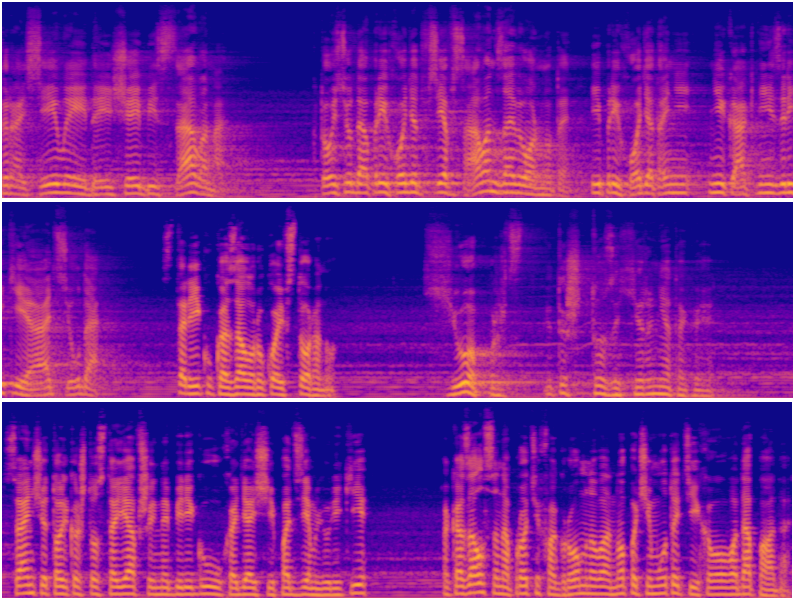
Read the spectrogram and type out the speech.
Красивые, да еще и без савана. Кто сюда приходит, все в саван завернуты. И приходят они никак не из реки, а отсюда. Старик указал рукой в сторону. Ёпрст, это что за херня такая? Санчо, только что стоявший на берегу уходящей под землю реки, оказался напротив огромного, но почему-то тихого водопада.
